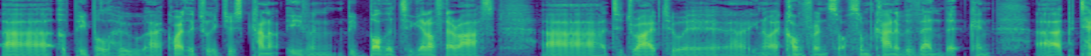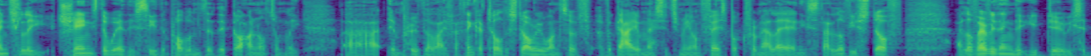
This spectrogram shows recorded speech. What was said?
uh, of people who uh, quite literally just cannot even be bothered to get off their ass uh, to drive to a uh, you know a conference or some kind of event that can uh, potentially change the way they see the problems that they've got and ultimately uh, improve their life. I think I told a story once of, of a guy who messaged me on Facebook from LA and he said, "I love your stuff, I love everything that you do." He said,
